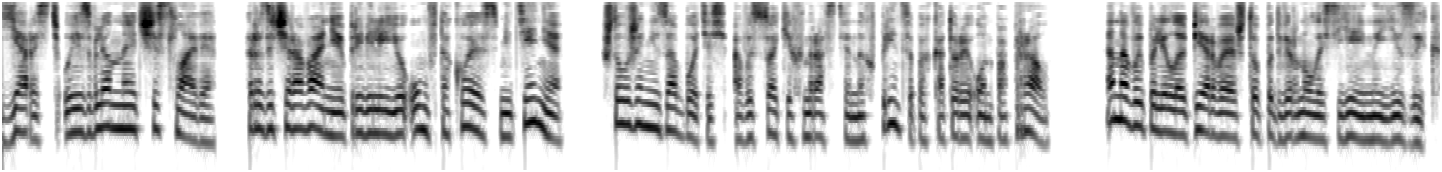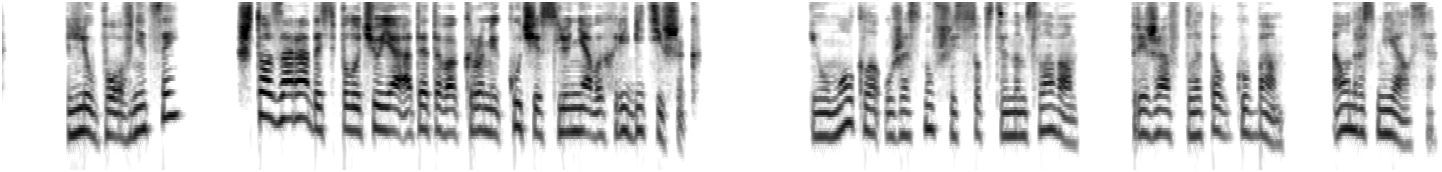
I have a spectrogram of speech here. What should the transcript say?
Ярость, уязвленное тщеславие, разочарование привели ее ум в такое смятение, что уже не заботясь о высоких нравственных принципах, которые он попрал, она выпалила первое, что подвернулось ей на язык. «Любовницей? Что за радость получу я от этого, кроме кучи слюнявых ребятишек?» И умолкла, ужаснувшись собственным словам, прижав платок к губам, а он рассмеялся.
